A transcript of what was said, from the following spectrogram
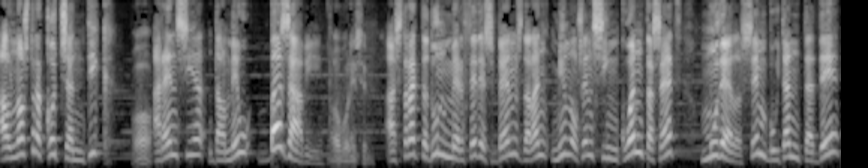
El nostre cotxe antic, Oh. herència del meu besavi. Oh, boníssim. Es tracta d'un Mercedes-Benz de l'any 1957, model 180D,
